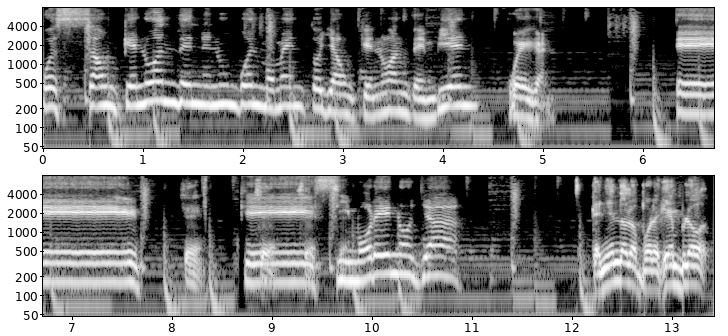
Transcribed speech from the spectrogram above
pues aunque no anden en un buen momento y aunque no anden bien, juegan. Eh, que si Moreno ya teniéndolo por ejemplo,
